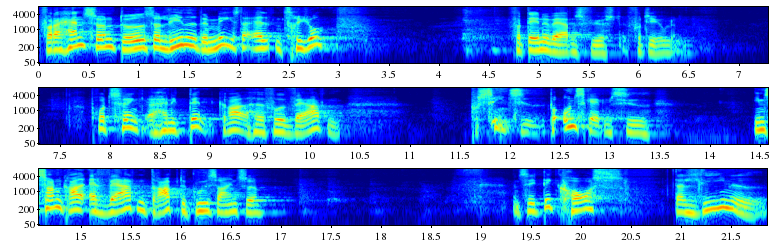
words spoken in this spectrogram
For da hans søn døde, så lignede det mest af alt en triumf for denne verdens fyrste, for djævlen. Prøv at tænk, at han i den grad havde fået verden på sin side, på ondskabens side, i en sådan grad, at verden dræbte Guds egen søn. Men se, det kors, der lignede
